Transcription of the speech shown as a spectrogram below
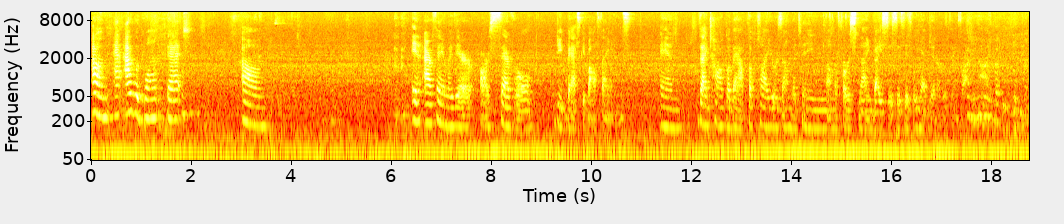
Um, I, I, would want that um, in our family there are several Duke basketball fans, and they talk about the players on the team on a first name basis as if we have dinner with them Friday night.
